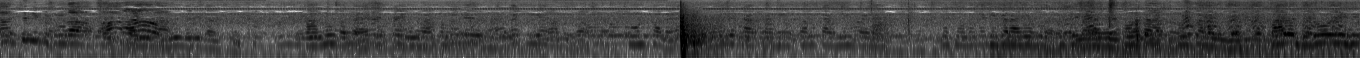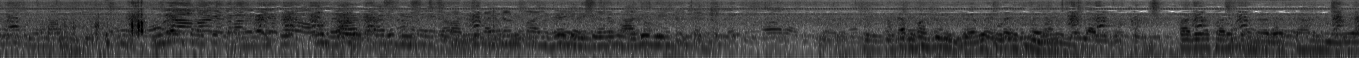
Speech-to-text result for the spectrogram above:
ਅੱਜ ਨਹੀਂ ਪਸੰਦਾ ਸਾਨੂੰ ਪਤਾ ਹੈ ਕਿ ਭੈਣੀ ਦਾ ਕੋਈ ਪਤਾ ਕੀ ਹੈ ਫੋਨ ਕਰ ਲੈ ਉਹਨੇ ਕਰਨਾ ਨਹੀਂ ਕੰਮ ਕਰਨੀ ਪੈਣਾ ਜੇ ਫੋਨ ਤੇ ਨਹੀਂ ਕਰਾਂਗੇ ਮੈਂ ਫੋਨ ਤਾਂ ਫੋਨ ਤਾਂ ਨਹੀਂ ਪਰ ਜਦੋਂ ਇਹ ਸਾਡੇ ਸਾਰੇ ਪਿੰਡ ਵਾਲੇ ਸਾਰੇ ਮਿਲੇ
